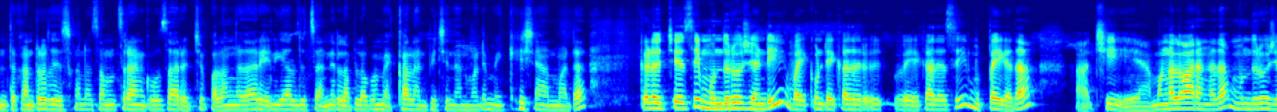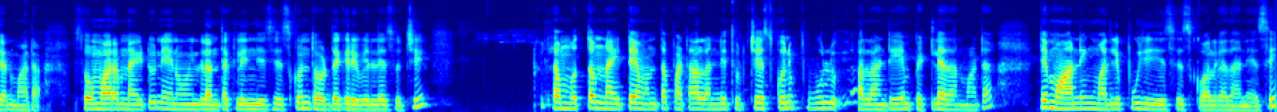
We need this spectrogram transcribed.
అంత కంట్రోల్ చేసుకున్న సంవత్సరానికి ఒకసారి వచ్చి పొలం కదా రేణిగాయలు చూసండి లపలప మెక్కాలనిపించింది అనమాట మెక్కేసా అనమాట ఇక్కడ వచ్చేసి ముందు రోజు అండి వైకుంఠ ఏకాదశి ఏకాదశి ముప్పై కదా? చి మంగళవారం కదా? ముందు రోజు అనమాట సోమవారం నైటు నేను ఇల్లంతా క్లీన్ చేసేసుకొని తోట దగ్గరికి వెళ్ళేసి వచ్చి ఇట్లా మొత్తం నైట్ టైం అంతా పటాలన్నీ తుడిచేసుకొని పూలు అలాంటివి ఏం పెట్టలేదనమాట అంటే మార్నింగ్ మళ్ళీ పూజ చేసేసుకోవాలి కదా అనేసి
